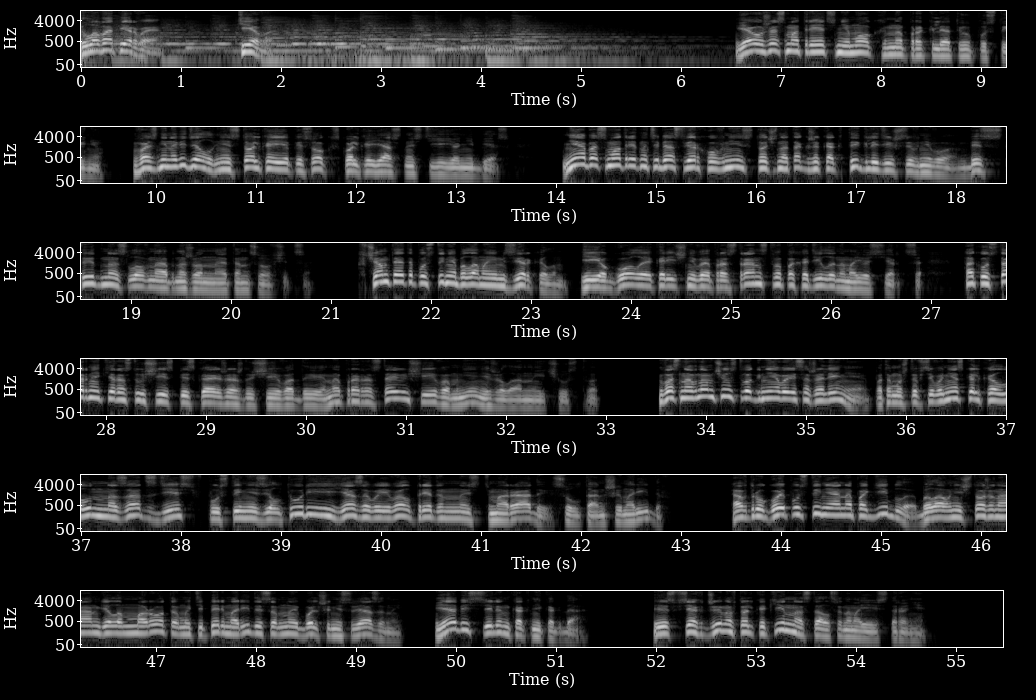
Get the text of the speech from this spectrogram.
Глава первая. Кева. Я уже смотреть не мог на проклятую пустыню. Возненавидел не столько ее песок, сколько ясность ее небес. Небо смотрит на тебя сверху вниз, точно так же, как ты глядишься в него, бесстыдно, словно обнаженная танцовщица. В чем-то эта пустыня была моим зеркалом. Ее голое коричневое пространство походило на мое сердце. А кустарники, растущие из песка и жаждущие воды, на прорастающие во мне нежеланные чувства. В основном чувство гнева и сожаления, потому что всего несколько лун назад здесь, в пустыне Зелтурии, я завоевал преданность Марады, султанши Маридов. А в другой пустыне она погибла, была уничтожена ангелом Моротом, и теперь Мариды со мной больше не связаны. Я бессилен как никогда. Из всех джинов только Кин остался на моей стороне.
